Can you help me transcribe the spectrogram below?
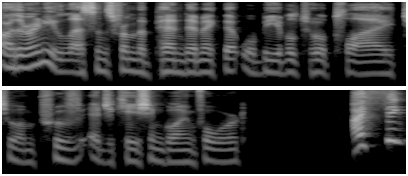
are there any lessons from the pandemic that we'll be able to apply to improve education going forward I think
